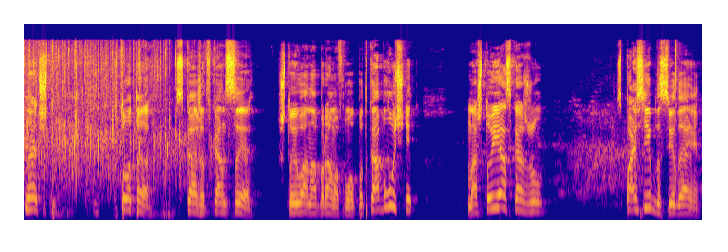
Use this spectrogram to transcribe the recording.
Значит, кто-то скажет в конце, что Иван Абрамов, мол, подкаблучник. На что я скажу. Спасибо, до свидания.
